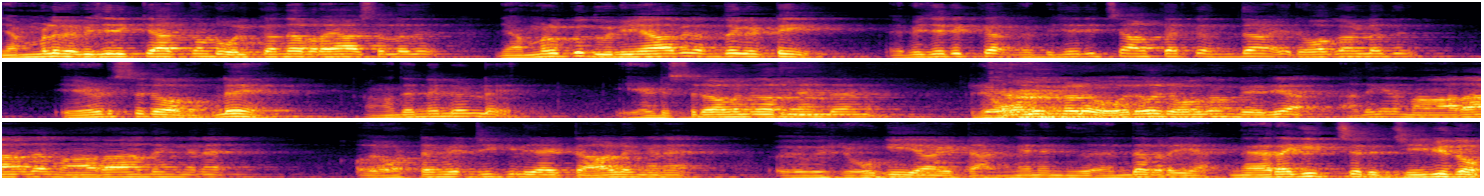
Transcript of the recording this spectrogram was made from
നമ്മൾ വ്യഭിചരിക്കാത്തതുകൊണ്ട് ഓൽക്ക് എന്താ പ്രയാസമുള്ളത്? നമ്മൾക്ക് ദുനിയാവിൽ എന്ത് കിട്ടി? വ്യഭിചരിക്ക വ്യഭിചരിച്ച ആൾക്കാർക്ക് എന്താ രോഗമുള്ളത്? എയ്ഡ്സ് രോഗം അല്ലേ? അങ്ങനെ തന്നെയല്ലേ ഉള്ളേ. എയ്ഡ്സ് രോഗം എന്ന് പറഞ്ഞാൽ എന്താണ്? രോഗങ്ങൾ ഓരോ രോഗം വരിക. അതിങ്ങനെ മാറാതെ മാറാതെ ഇങ്ങനെ ഓട്ടോമാറ്റിക്കലി ആയിട്ട് ആളിങ്ങനെ രോഗിയായിട്ട് അങ്ങനെ എന്താ പറയുക നിറകിച്ചൊരു ജീവിതം.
